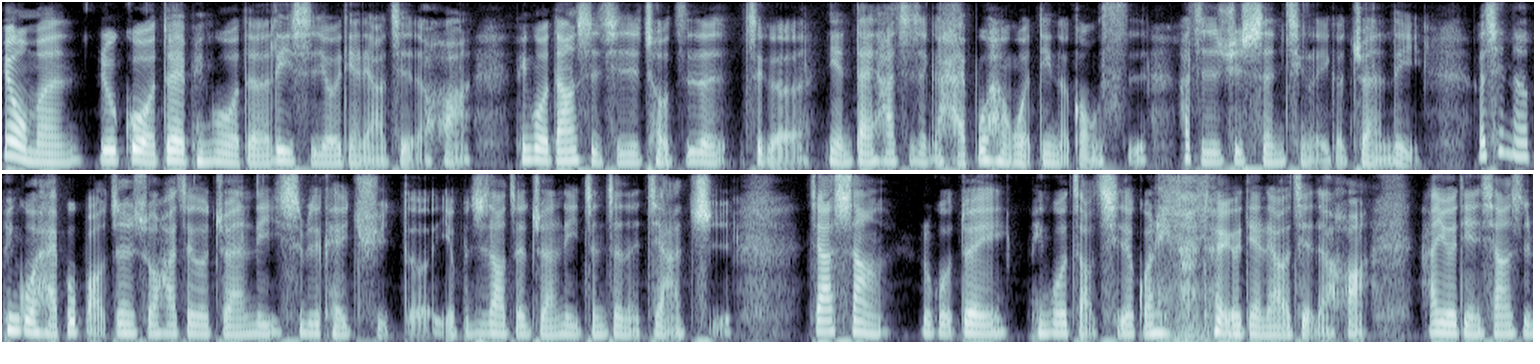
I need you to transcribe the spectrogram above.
因为我们如果对苹果的历史有一点了解的话，苹果当时其实筹资的这个年代，它是一个还不很稳定的公司，它只是去申请了一个专利，而且呢，苹果还不保证说它这个专利是不是可以取得，也不知道这专利真正的价值。加上如果对苹果早期的管理团队有点了解的话，它有点像是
